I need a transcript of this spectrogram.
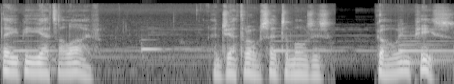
they be yet alive. And Jethro said to Moses, Go in peace.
